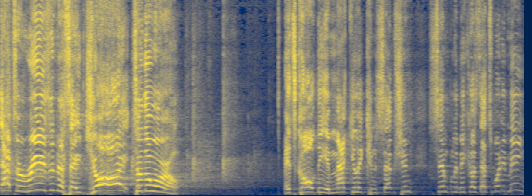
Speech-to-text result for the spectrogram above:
That's a reason to say joy to the world. It's called the Immaculate Conception simply because that's what it means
